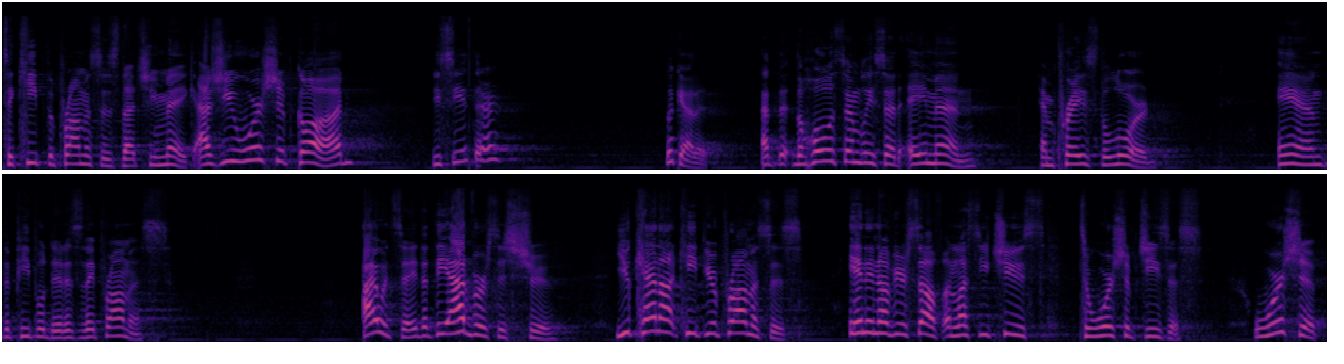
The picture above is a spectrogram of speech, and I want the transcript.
to keep the promises that you make. As you worship God, you see it there? Look at it. At the, the whole assembly said, Amen, and praised the Lord. And the people did as they promised. I would say that the adverse is true. You cannot keep your promises in and of yourself unless you choose to worship Jesus. Worship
